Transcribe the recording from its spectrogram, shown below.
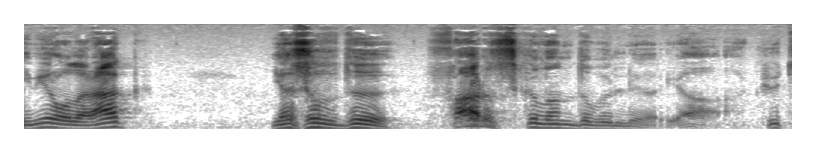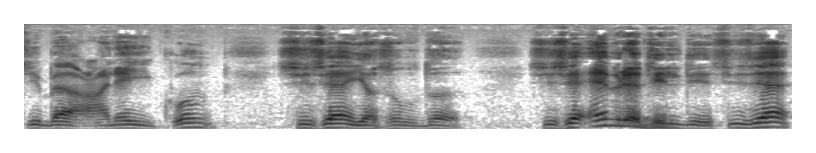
emir olarak yazıldı, farz kılındı buyuruyor. Ya kütibe aleykum size yazıldı, size emredildi, size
